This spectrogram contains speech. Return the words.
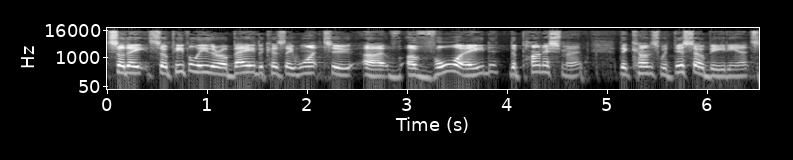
So they so people either obey because they want to uh, avoid the punishment that comes with disobedience,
